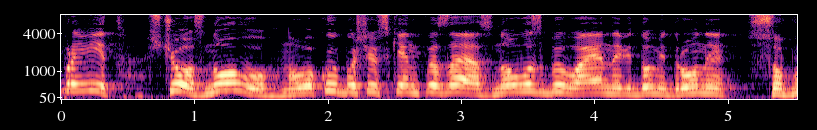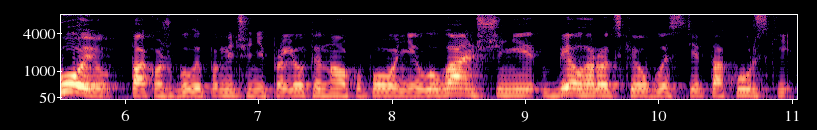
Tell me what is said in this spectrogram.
привіт! Що знову Новокуйбишевське НПЗ знову збиває невідомі дрони з собою. Також були помічені прильоти на окупованій Луганщині, Білгородській області та Курській.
